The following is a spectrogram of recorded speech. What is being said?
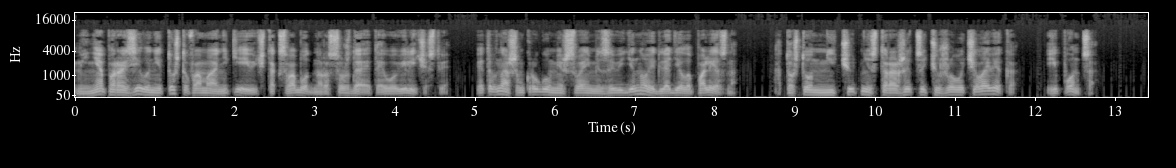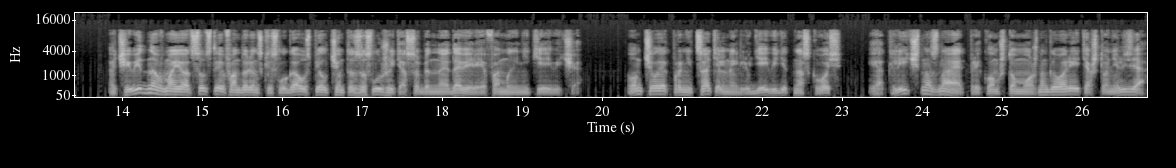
Меня поразило не то, что Фома Никеевич так свободно рассуждает о его величестве. Это в нашем кругу меж своими заведено и для дела полезно. А то, что он ничуть не сторожится чужого человека, японца. Очевидно, в мое отсутствие фандоринский слуга успел чем-то заслужить особенное доверие Фомы Никеевича. Он человек проницательный, людей видит насквозь и отлично знает, при ком что можно говорить, а что нельзя.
